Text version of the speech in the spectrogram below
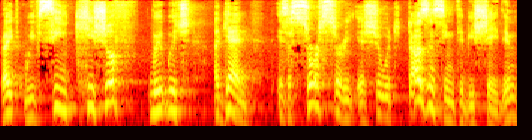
right? We've seen Kishuf, which again, is a sorcery issue, which doesn't seem to be shadim,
